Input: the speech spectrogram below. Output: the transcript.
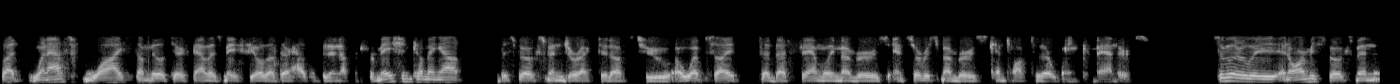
But when asked why some military families may feel that there hasn't been enough information coming out, the spokesman directed us to a website, said that family members and service members can talk to their wing commanders. Similarly, an Army spokesman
